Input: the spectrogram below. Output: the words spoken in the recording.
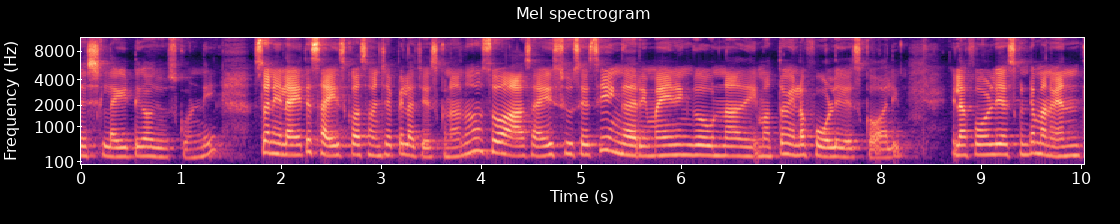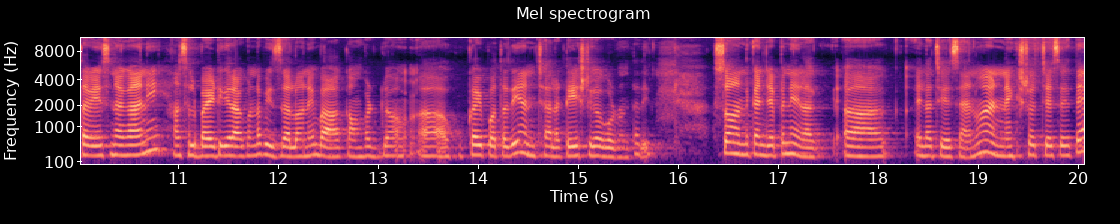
జస్ట్ లైట్గా చూసుకోండి. సో నేను ఇలా అయితే సైజ్ కోసం అని చెప్పి ఇలా చేసుకున్నాను. సో ఆ సైజ్ చూసేసి ఇంకా రిమైనింగ్ ఉన్నది మొత్తం ఇలా ఫోల్డ్ చేసుకోవాలి. ఇలా ఫోల్డ్ చేసుకుంటే మనం ఎంత వేసినా కానీ అసలు బయటికి రాకుండా పిజ్జాలోనే బాగా కంఫర్ట్గా కుక్ అయిపోతుంది. అండ్ చాలా టేస్ట్గా కూడా ఉంటుంది. సో అందుకని చెప్పి నేను ఇలా ఇలా చేశాను. అండ్ నెక్స్ట్ వచ్చేసి అయితే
